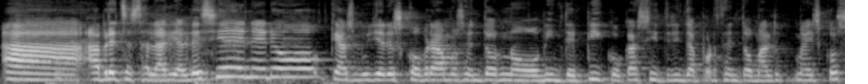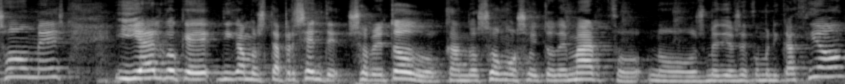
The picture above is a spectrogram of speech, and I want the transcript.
a, a brecha salarial de xénero, que as mulleres cobramos en torno ao 20 e pico, casi 30% máis cos homes, e algo que, digamos, está presente, sobre todo, cando son os 8 de marzo nos medios de comunicación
